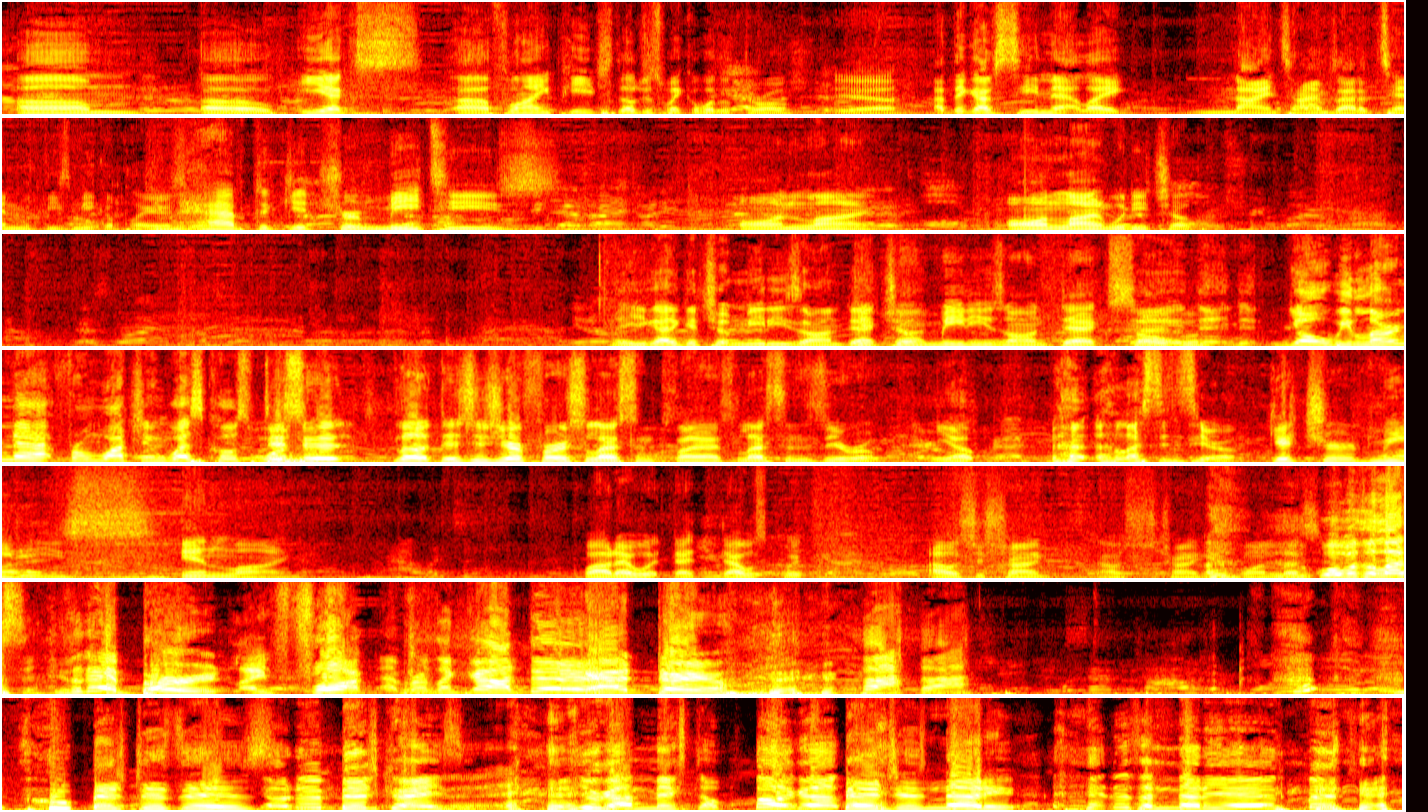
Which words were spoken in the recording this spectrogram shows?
um, uh, EX uh, Flying Peach, they'll just wake up with a throw. Yeah. I think I've seen that like nine times out of ten with these Mika You players. here. have to get your meaties online. Online with each other. Yeah, you got to get your meaties on deck. Get your dog. meaties on deck, Yeah, Sova. th- th- Yo, we learned that from watching West Coast. This War- is look. This is your first lesson, class. Lesson zero. Yep. lesson zero. Get your meaties in line. Wow, that was that that was quick. I was just trying. I was just trying to get one lesson. What was the lesson? You look at that bird. Like fuck. That bird's like, God damn. God damn. Who bitch this is? Yo, this bitch crazy. you got mixed the fuck up. bitch is nutty. this is a nutty ass bitch.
